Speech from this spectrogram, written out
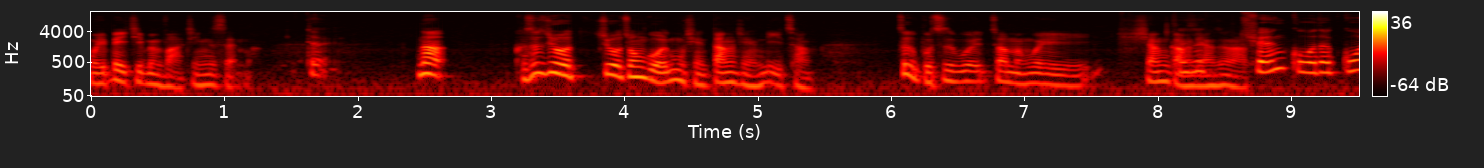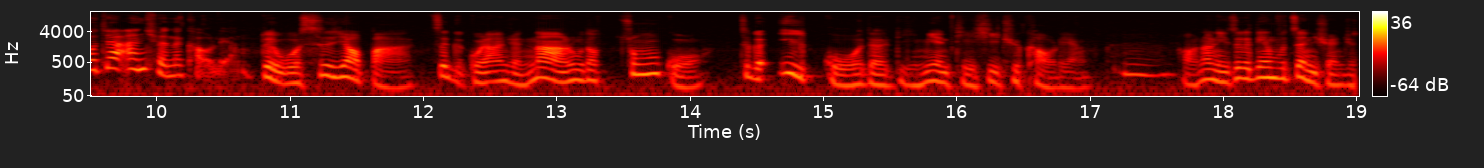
违背基本法精神嘛。对。那可是就就中国目前当前的立场，这个不是为专门为香港量身打造，全国的国家安全的考量。对，我是要把这个国家安全纳入到中国这个一国的里面体系去考量。嗯，好，那你这个颠覆政权就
